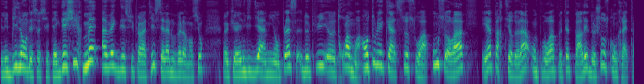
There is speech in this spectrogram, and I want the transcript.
les bilans des sociétés avec des chiffres, mais avec des superlatifs. C'est la nouvelle invention euh, que Nvidia a mis en place depuis euh, trois mois. En tous les cas, ce soir, on saura et à partir de là, on pourra peut-être parler de choses concrètes.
